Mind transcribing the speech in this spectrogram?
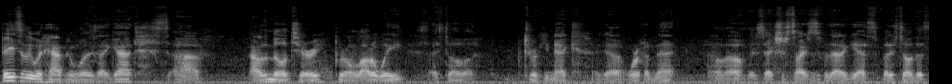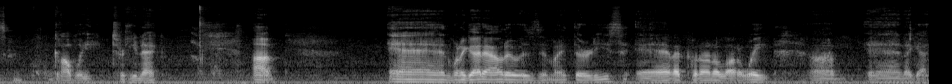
basically what happened was I got uh, out of the military, put on a lot of weight. I still have a turkey neck. I got to work on that. I don't know. There's exercises for that, I guess. But I still have this gobbly turkey neck. Um, and when I got out, I was in my 30s, and I put on a lot of weight. Um, and I got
